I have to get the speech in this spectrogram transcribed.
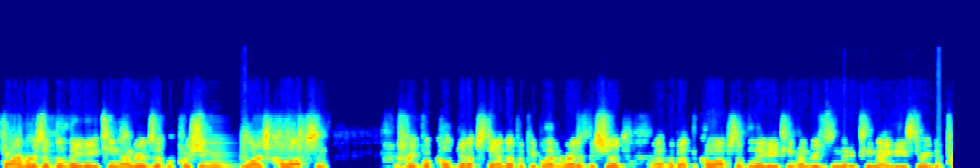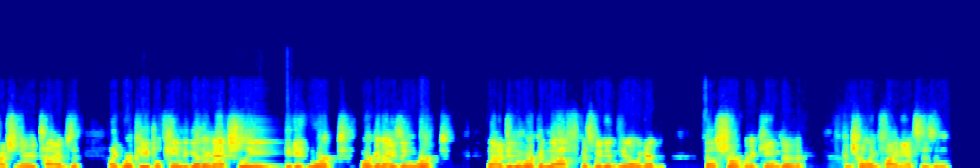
farmers of the late 1800s that were pushing large co-ops and a great book called Get Up, Stand Up. If people haven't read it, they should, uh, about the co-ops of the late 1800s and the 1890s during depressionary times, like where people came together and actually it worked. Organizing worked. Now it didn't work enough because we didn't, you know, we had fell short when it came to controlling finances, and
